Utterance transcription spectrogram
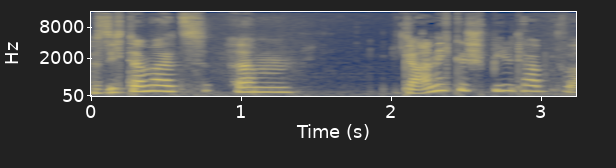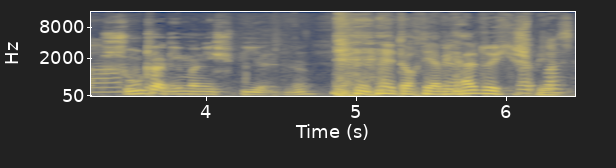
Was ich damals ähm, gar nicht gespielt habe, war. Shooter, die man nicht spielt. Ne? Doch, die habe ich alle durchgespielt. Was,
